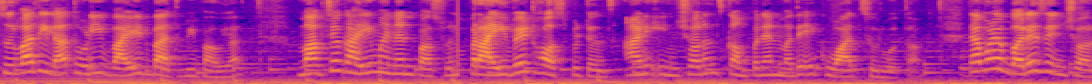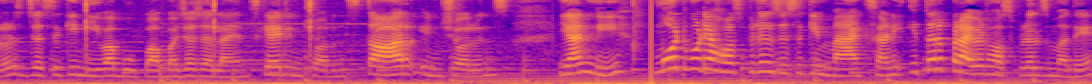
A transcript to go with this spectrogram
सुरुवातीला थोडी वाईट बातमी पाहूया. मागच्या काही महिन्यांपासून प्रायव्हेट हॉस्पिटल्स आणि इन्शुरन्स कंपन्यांमध्ये एक वाद सुरू होता. त्यामुळे बरेच इन्शुरर्स जसे की Niva Bupa Bajaj Allianz Care insurance Star insurance यांनी मोठमोठ्या हॉस्पिटल्स जसे की मॅक्स आणि इतर प्रायव्हेट हॉस्पिटल्समध्ये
